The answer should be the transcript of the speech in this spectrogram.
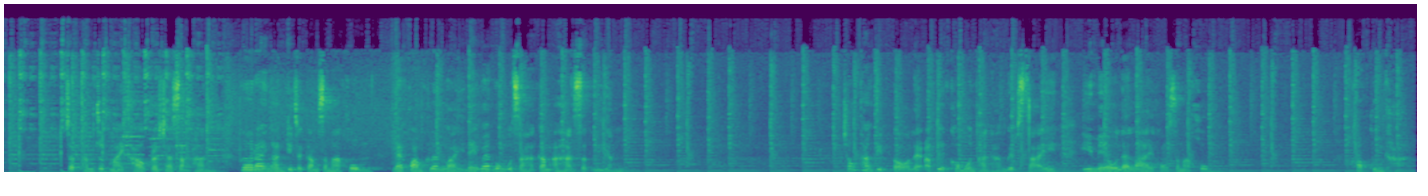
ๆ จัดทำจดหมายข่าวประชาสัมพันธ์ เพื่อรายงานกิจกรรมสมาคม และความเคลื่อนไหวในแวดวงอุตสาหกรรมอาหารสัตว์เลี้ยง ช่องทางติดต่อและอัปเดตข้อมูลผ่านทางเว็บไซต์ อีเมล และไลน์ของสมาคม ขอบคุณค่ะ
